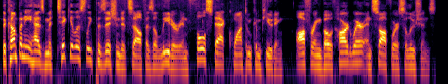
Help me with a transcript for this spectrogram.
The company has meticulously positioned itself as a leader in full-stack quantum computing, offering both hardware and software solutions.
